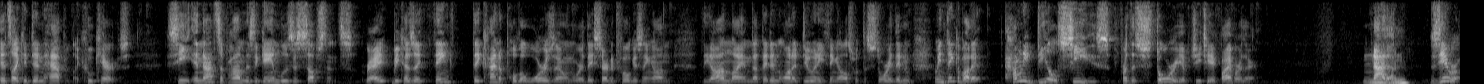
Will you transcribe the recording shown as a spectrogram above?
It's like it didn't happen. Like who cares? See, and that's the problem is the game loses substance, right? Because I think they kind of pulled a Warzone where they started focusing on the online that they didn't want to do anything else with the story. They didn't. I mean, think about it. How many DLCs for the story of GTA Five are there? Nada. None. Zero.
